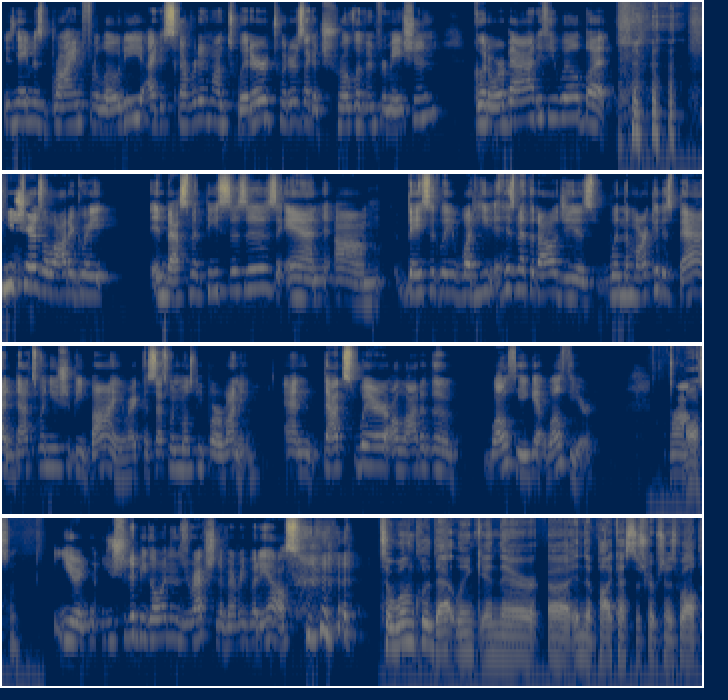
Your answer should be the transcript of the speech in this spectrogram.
His name is Brian Feroldi. I discovered him on Twitter. Twitter's like a trove of information, good or bad, if you will, but he shares a lot of great investment theses and um, basically what he his methodology is when the market is bad that's when you should be buying right because that's when most people are running and that's where a lot of the wealthy get wealthier um, awesome. you you shouldn't be going in the direction of everybody else So we'll include that link in there uh, in the podcast description as well.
